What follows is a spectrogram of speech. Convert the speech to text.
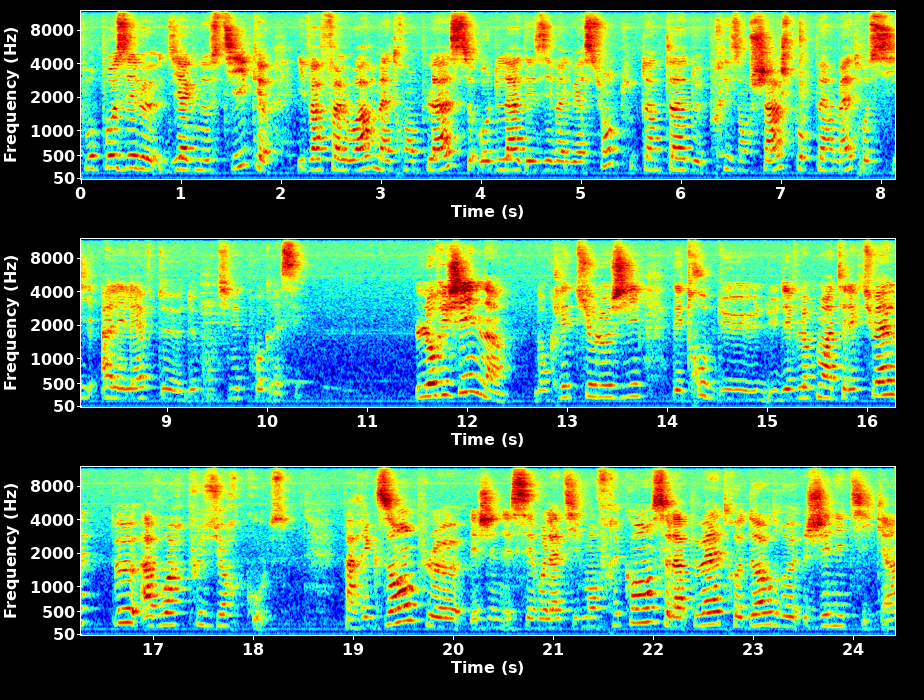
pour poser le diagnostic, il va falloir mettre en place, au-delà des évaluations, tout un tas de prises en charge pour permettre aussi à l'élève de, continuer de progresser. L'origine, donc l'étiologie des troubles du développement intellectuel peut avoir plusieurs causes. Par exemple, et c'est relativement fréquent, cela peut être d'ordre génétique, hein,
